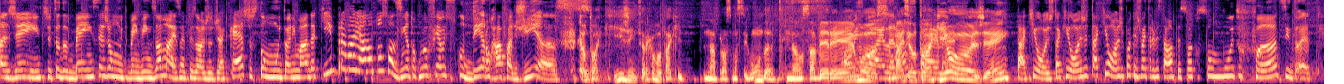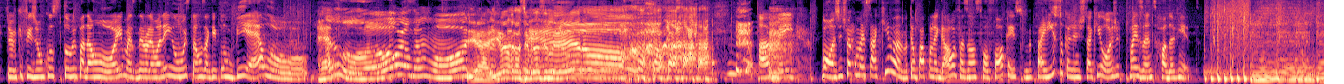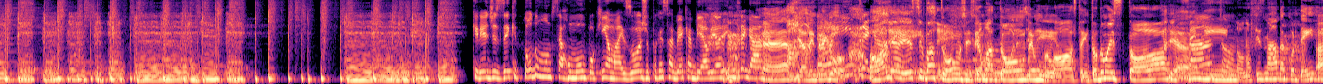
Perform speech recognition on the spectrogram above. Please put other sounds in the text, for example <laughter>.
Fala, gente, tudo bem? Sejam muito bem-vindos a mais um episódio do Diacast. Estou muito animada aqui. Pra variar, não tô sozinha, tô com meu fiel escudeiro, Rafa Dias. Eu tô aqui, gente. Será que eu vou estar aqui na próxima segunda? Não saberemos. Ó o spoiler, mas ó o eu tô aqui hoje, hein? Tá aqui hoje, tá aqui hoje, tá aqui hoje, porque a gente vai entrevistar uma pessoa que eu sou muito fã. Assim, tô- é, tive que fingir um costume pra dar um oi, mas não tem problema nenhum. Estamos aqui com o Bielo. Hello, meus amores! E aí, meu Brasil brasileiro? <laughs> Amei. Bom, a gente vai começar aqui, vai ter um papo legal, vai fazer umas fofocas, é isso, é pra isso que a gente tá aqui hoje. Mas antes, roda a vinheta. Queria dizer que todo mundo se arrumou um pouquinho a mais hoje, porque sabia que a Biela ia entregar, né? <laughs> É, e ela entregou. Ela ia entregar. Olha Gente, esse batom, gente. Tem um batom, de tem um Deus. gloss, tem toda uma história. Exato. Menino, não fiz nada, acordei. <laughs>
